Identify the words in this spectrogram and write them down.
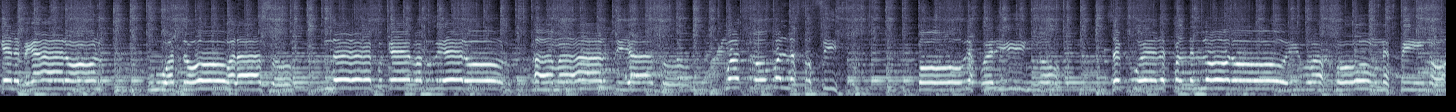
que le pegaron cuatro balazos después que lo aturdieron a martillazo. Cuatro balazos, sí, pobre afuerino, se fue de espalda el loro y bajo un espino.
